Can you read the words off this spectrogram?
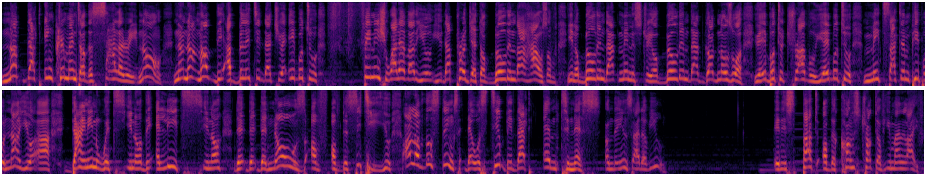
not that increment of the salary, no, no, no, not the ability that you're able to finish whatever you, you that project of building that house of you know building that ministry of building that god knows what. You're able to travel. You're able to meet certain people. Now you are dining with you know the elites you know the the, the nose of of the city. You all of those things there will still be that emptiness on the inside of you. It is part of the construct of human life.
